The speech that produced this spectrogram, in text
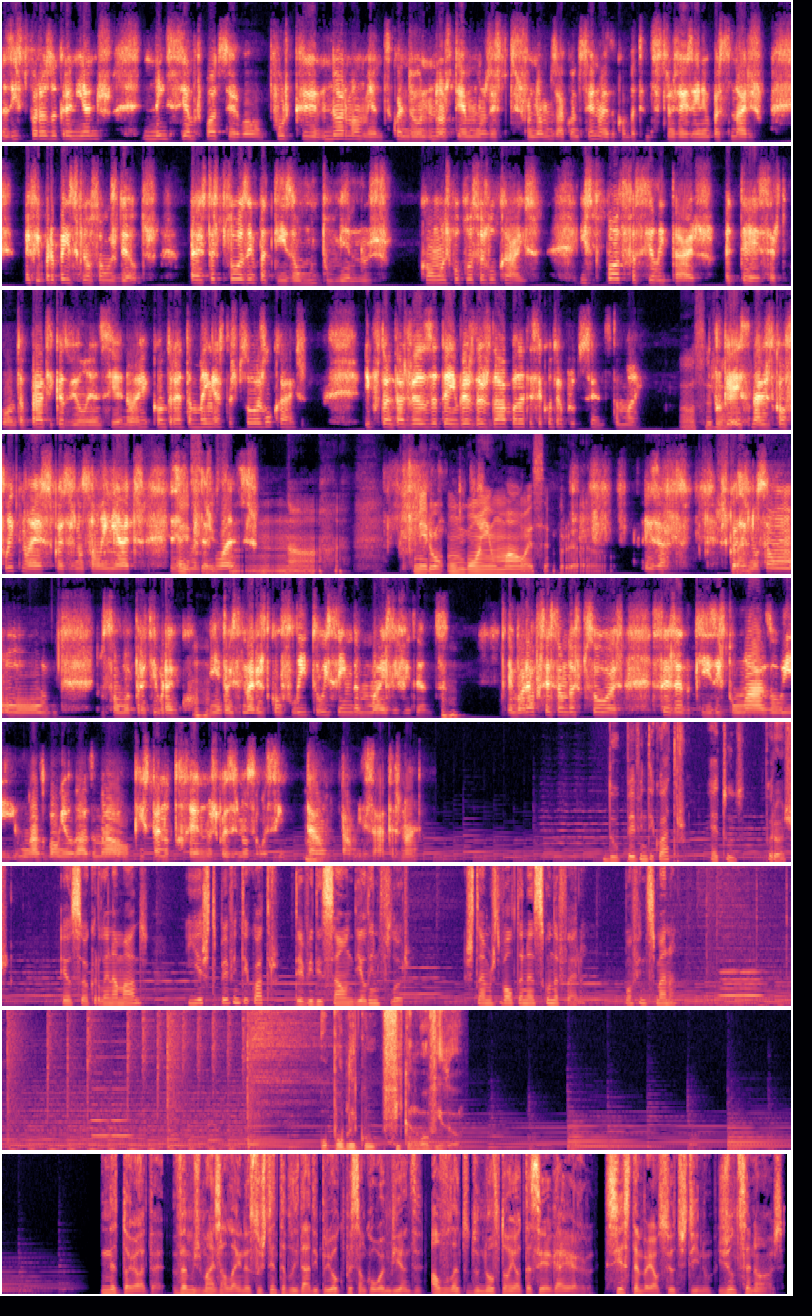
Mas isto para os ucranianos nem sempre pode ser bom, porque normalmente quando nós temos estes fenómenos a acontecer, não é? De combatentes estrangeiros irem para cenários, enfim, para países que não são os deles, estas pessoas empatizam muito menos com as populações locais. Isto pode facilitar, até certo ponto, a prática de violência, não é? Contra também estas pessoas locais. E, portanto, às vezes, até em vez de ajudar, pode até ser contraproducente também. Seja... Porque em cenários de conflito, não é? As coisas não são lineares, existem é muitas é nuances. Não. Definir um, um bom e um mau é sempre. uh, Exato. As coisas não são, o, não são uma preto e branco. Uhum. E então em cenários de conflito isso é ainda mais evidente. Uhum. Embora a percepção das pessoas seja de que existe um lado e um lado bom e um lado mau, que está no terreno, as coisas não são assim tão, tão exatas, não é? Do P24 é tudo por hoje. Eu sou a Carolina Amado e este P24 teve edição de Aline Flor. Estamos de volta na segunda-feira. Bom fim de semana. O público fica no ouvido. Na Toyota, vamos mais além na sustentabilidade e preocupação com o ambiente ao volante do novo Toyota CHR. Se esse também é o seu destino, junte-se a nós.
